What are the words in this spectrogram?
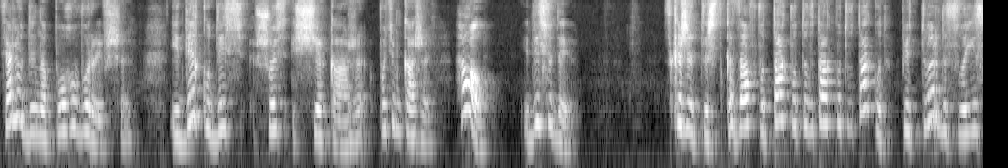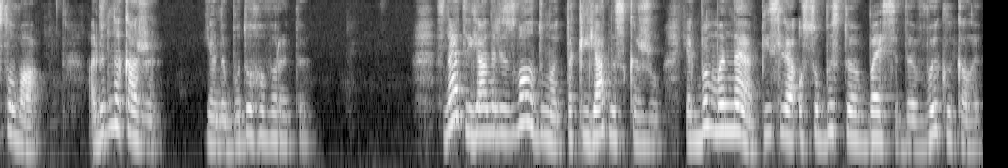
ця людина, поговоривши, іде кудись щось ще каже, потім каже: Гау, іди сюди. Скажи, ти ж сказав отак, от, отак, от, отак, от, підтверди свої слова. А людина каже: Я не буду говорити. Знаєте, я аналізувала, думаю, так і я не скажу. Якби мене після особистої бесіди викликали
